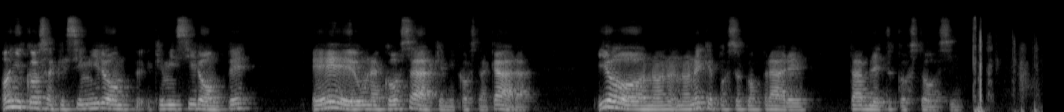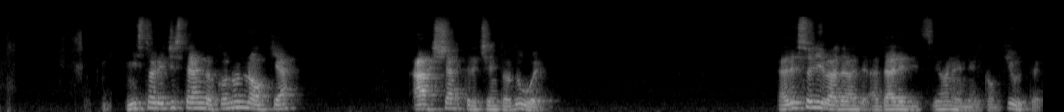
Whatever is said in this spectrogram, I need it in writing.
Ogni cosa che si mi rompe che mi si rompe è una cosa che mi costa cara. Io non, non è che posso comprare tablet costosi. Mi sto registrando con un nokia asha 302 adesso gli vado a dare edizione nel computer.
